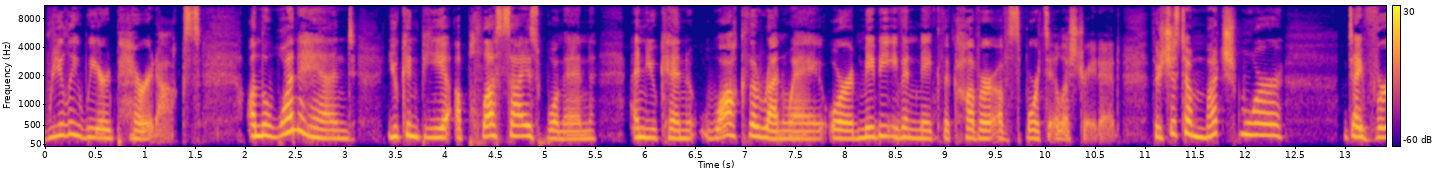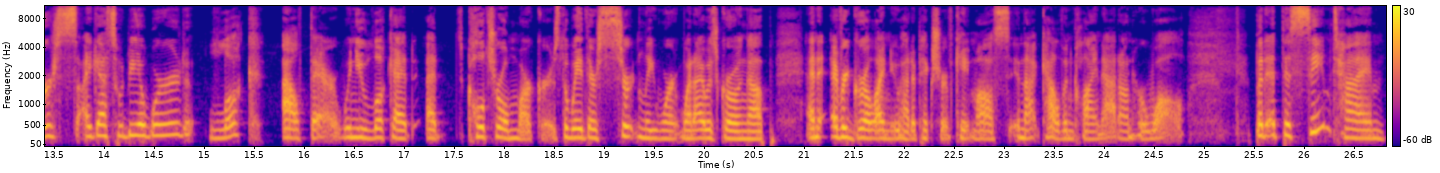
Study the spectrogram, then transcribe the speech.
really weird paradox on the one hand, you can be a plus size woman and you can walk the runway or maybe even make the cover of Sports Illustrated. There's just a much more diverse, I guess would be a word, look out there when you look at at cultural markers the way there certainly weren't when I was growing up and every girl I knew had a picture of Kate Moss in that Calvin Klein ad on her wall. But at the same time,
